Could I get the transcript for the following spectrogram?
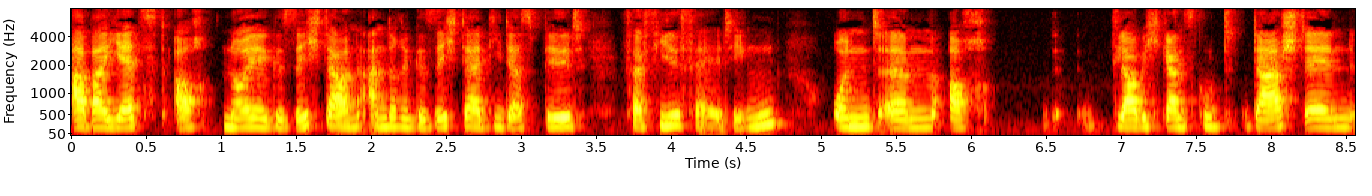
aber jetzt auch neue Gesichter und andere Gesichter, die das Bild vervielfältigen und ähm, auch glaube ich, ganz gut darstellen,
